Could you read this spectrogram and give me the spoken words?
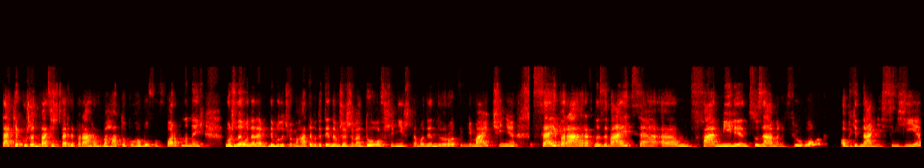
так як уже 24 параграф багато кого був оформлений, можливо, вони навіть не будуть вимагати, бо дитина вже живе довше ніж там один-два роки в Німеччині. Цей параграф називається ем, Familienzusammenführung, об'єднання сім'ї.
